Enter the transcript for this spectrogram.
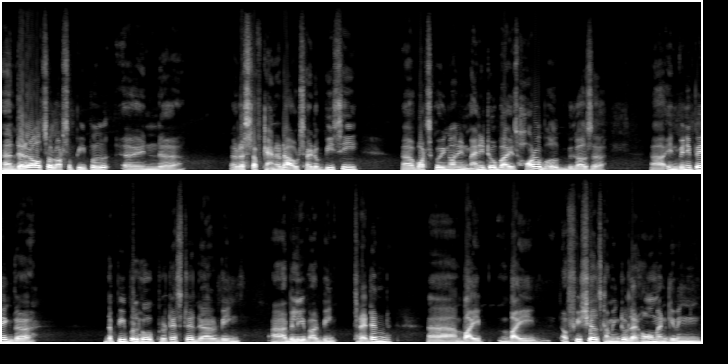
And there are also lots of people uh, in the rest of Canada outside of BC. Uh, what's going on in Manitoba is horrible because uh, in Winnipeg the the people who protested are being, I believe, are being threatened uh, by by officials coming to their home and giving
